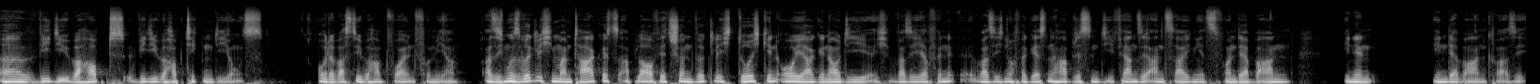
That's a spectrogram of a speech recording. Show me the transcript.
wie die überhaupt, wie die überhaupt ticken, die Jungs. Oder was die überhaupt wollen von mir. Also ich muss wirklich in meinem Tagesablauf jetzt schon wirklich durchgehen. Oh ja, genau die, ich, was, ich was ich noch vergessen habe, das sind die Fernsehanzeigen jetzt von der Bahn innen, in der Bahn quasi.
